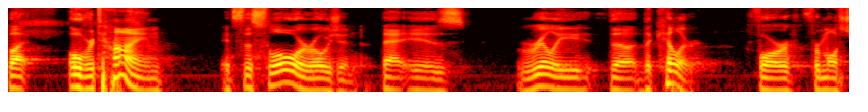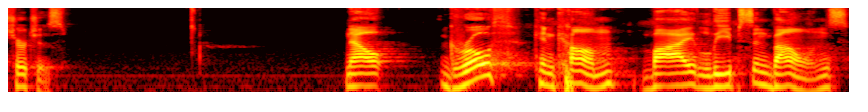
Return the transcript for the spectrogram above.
But over time, it's the slow erosion that is really the, the killer for, for most churches. Now, growth can come by leaps and bounds,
